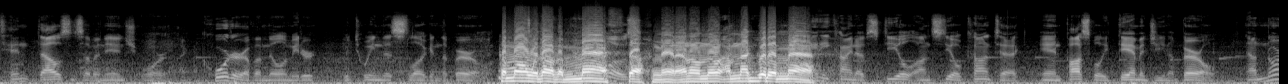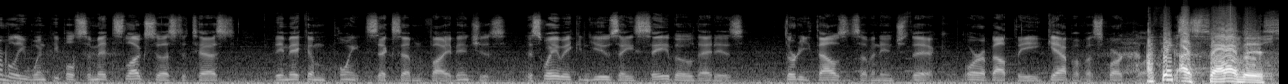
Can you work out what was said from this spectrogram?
10 thousandths of an inch or a quarter of a millimeter between this slug and the barrel. Come on with all the math Close. stuff, man. I don't know. I'm not good at math. Any kind of steel on steel contact and possibly damaging a barrel. Now, normally when people submit slugs to us to test, they make them 0.675 inches. This way we can use a sabot that is 30 thousandths of an inch thick, or about the gap of a spark plug. I think This I saw this.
